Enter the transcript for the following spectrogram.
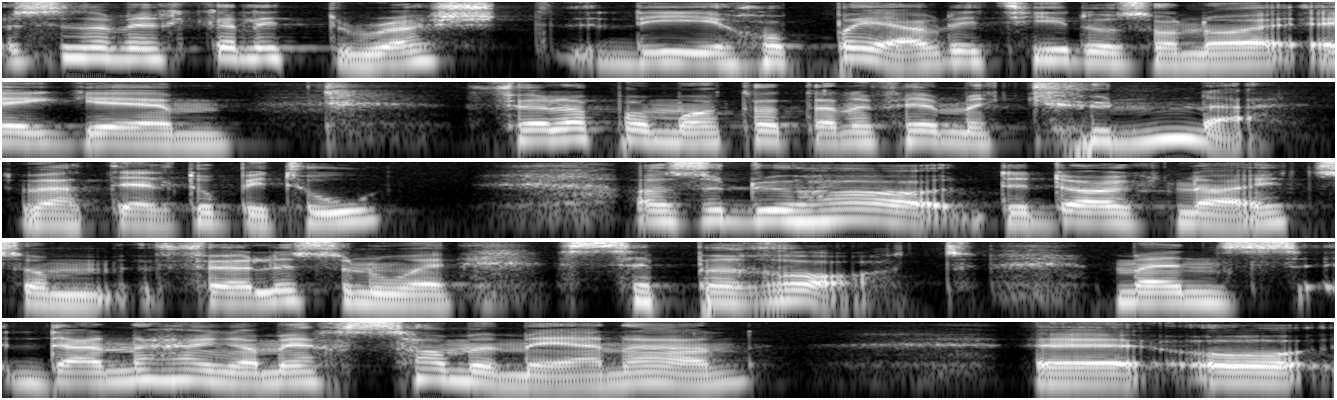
jeg synes den virker litt rushed. De hopper jævlig tid og sånn, og jeg eh, føler på en måte at denne filmen kunne vært delt opp i to. Altså, du har The Dark Knight, som føles som noe separat, mens denne henger mer sammen med eneren. Eh, og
